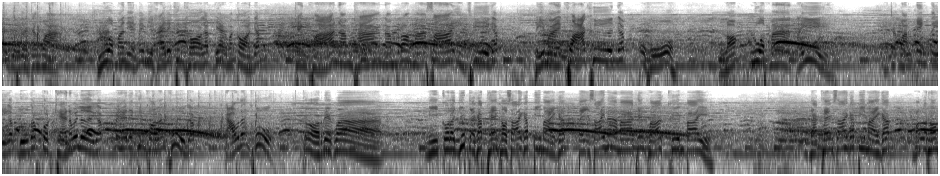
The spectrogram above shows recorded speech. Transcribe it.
โอ้โหแต่จังหวะรวบมาเนี่ยไม่มีใครได้ขึ้นคอครับแยกมาก่อนครับแข้งขวานำทางนำร่องมาซ้ายอีกทีครับปีใหม่ขวาคืนครับโอ้โหล็อกรวบมาตีจังหวะเด้งตีครับดูครับกดแขนเอาไว้เลยครับ ไม่ให้ได้ขึ้นคอทั้งคู่ครับ เก๋าทั้งคู่ ก็เรียกว่า มีกลยุทธ์นะครับแทงเข่าซ้ายครับปีใหม่ครับเตะซ้ายหน้ามาแข้งขวาคืนไปดักแทงซ้ายครับปีใหม่ครับมังกรทอง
